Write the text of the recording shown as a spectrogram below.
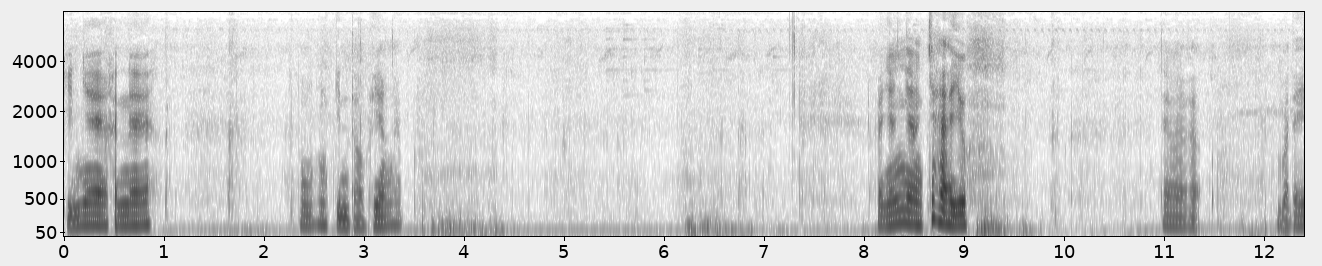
กินแย่คันแน่ลงกินต่อเพียงครับก็ยังยังจ่าอยู่ แต่ว่าก็บ่ได้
